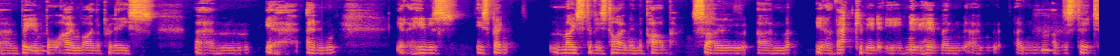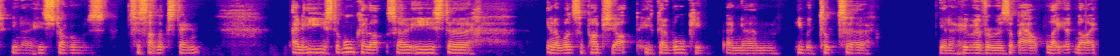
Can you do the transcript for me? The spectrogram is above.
um, being Mhm. brought home by the police. Um, yeah, and you know, he was he spent most of his time in the pub, so um, you know that community knew him and and, and Hmm. understood you know his struggles to some extent. And he used to walk a lot, so he used to, you know, once the pub shut, he'd go walking, and um, he would talk to, you know, whoever was about late at night.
